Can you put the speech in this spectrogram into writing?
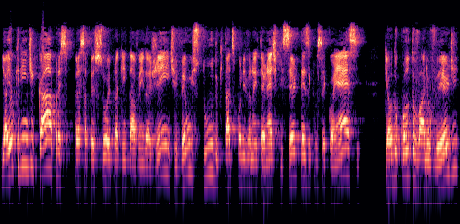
E aí eu queria indicar para essa pessoa e para quem está vendo a gente, ver um estudo que está disponível na internet, que certeza que você conhece, que é o do Quanto Vale o Verde,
